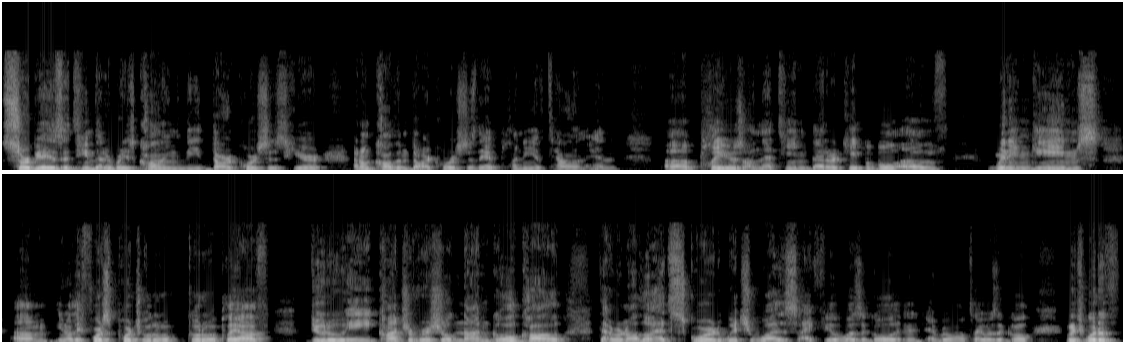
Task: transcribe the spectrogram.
Serbia is a team that everybody's calling the dark horses here. I don't call them dark horses. They have plenty of talent and uh, players on that team that are capable of winning games. Um, you know, they forced Portugal to go to a playoff due to a controversial non-goal call that Ronaldo had scored, which was, I feel, was a goal, and everyone will tell you was a goal, which would have –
